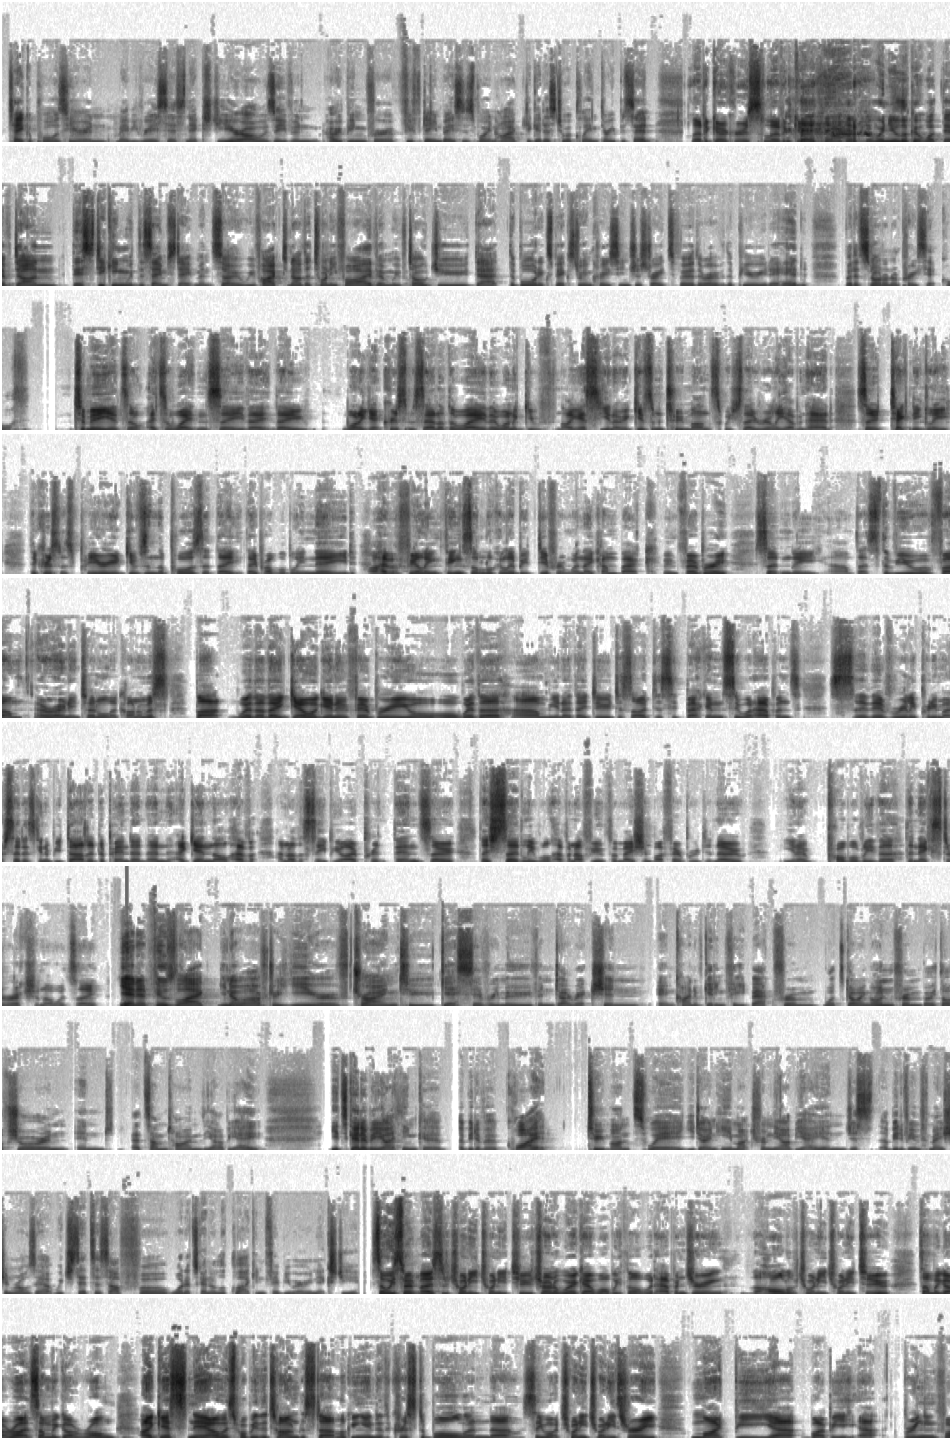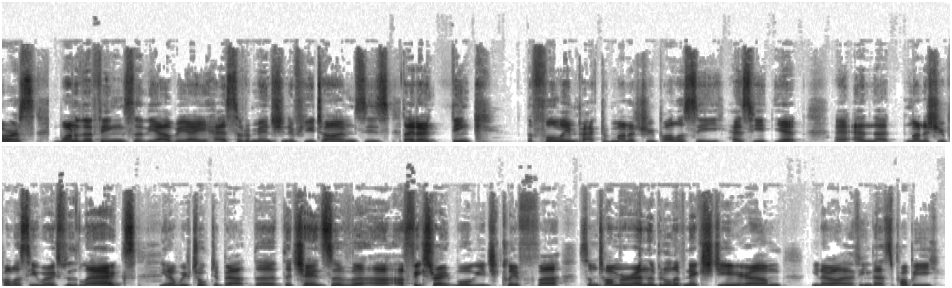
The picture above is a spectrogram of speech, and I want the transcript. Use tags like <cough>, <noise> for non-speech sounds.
take a pause here and maybe reassess next year. I was even hoping for a 15 basis point hike to get us to a clean 3%. Let it go, Chris. Let it go. <laughs> <laughs> but when you look at what they've done, they're sticking with the same statement. So we've hiked another 25 and we've told you that the board expects to increase interest rates further over the period ahead, but it's not on a preset course to me, it's a it's a wait and see. They they want to get Christmas out of the way. They want to give, I guess, you know, it gives them two months, which they really haven't had. So technically, the Christmas period gives them the pause that they they probably need. I have a feeling things will look a little bit different when they come back in February. Certainly, uh, that's the view of um, our own internal economists. But whether they go again in February or, or whether um, you know they do decide to sit back and see what happens, so they've really pretty much said it's going to be data dependent. And again, they'll have another CPI print then, so they they certainly will have enough information by February to know you know probably the the next direction i would say. Yeah and it feels like you know mm. after a year of trying to guess every move and direction and kind of getting feedback from what's going on from both offshore and and at some time the rba it's going to be i think a, a bit of a quiet two months where you don't hear much from the RBA and just a bit of information rolls out, which sets us up for what it's going to look like in February next year. So we spent most of 2022 trying to work out what we thought would happen during the whole of 2022. Some we got right, some we got wrong. I guess now is probably the time to start looking into the crystal ball and uh, see what 2023 might be uh, might be uh, bringing for us. One of the things that the RBA has sort of mentioned a few times is they don't think the full impact of monetary policy has hit yet, and that monetary policy works with lags. You know, we've talked about the the chance of a, a fixed rate mortgage cliff uh, sometime around the middle of next year. Um, you know, I think that's probably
